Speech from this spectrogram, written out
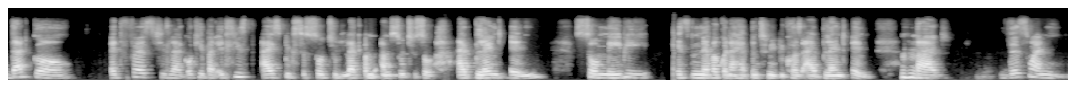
that girl at first she's like, okay, but at least I speak Sesotho, like I'm, I'm Sotho, so I blend in. So maybe it's never going to happen to me because I blend in. Mm-hmm. But this one,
